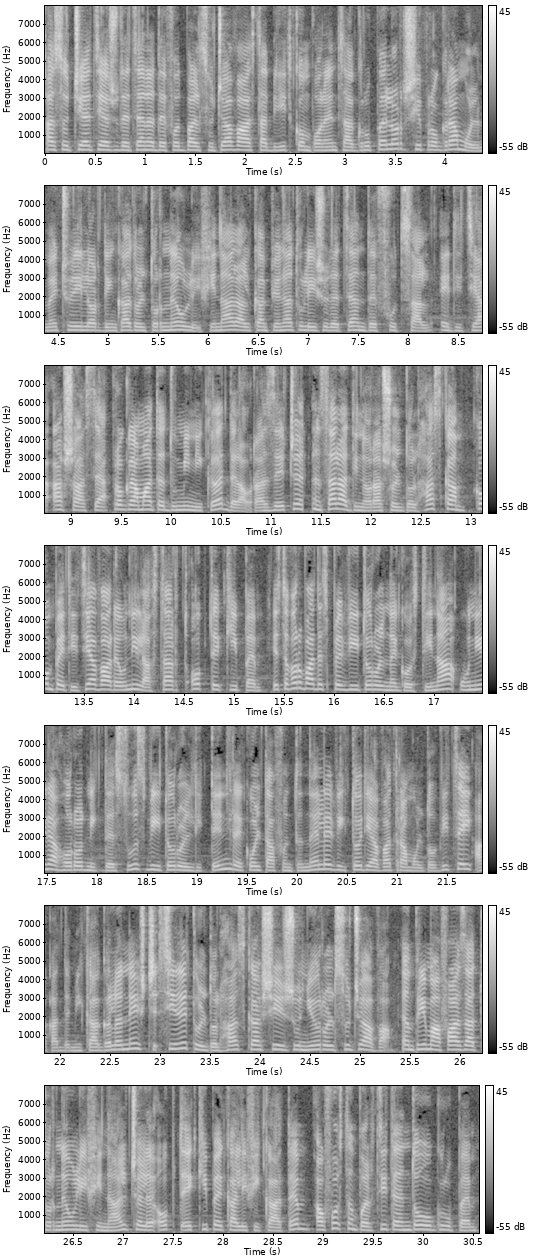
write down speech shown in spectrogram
Asociația Județeană de Fotbal Suceava a stabilit componența grupelor și programul meciurilor din cadrul turneului final al campionatului județean de futsal, ediția a 6 Programată duminică de la ora 10 în sala din orașul Dolhasca, competiția va reuni la start 8 echipe. Este vorba despre viitorul Negostina, Unirea Horodnic de Sus, viitorul Liteni, Recolta Fântânele, Victoria Vatra Moldoviței, Academica Gălănești, Siretul Dolhasca și Juniorul Suceava. În prima fază a turneului final, cele 8 echipe calificate au fost împărțite în două grupe.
